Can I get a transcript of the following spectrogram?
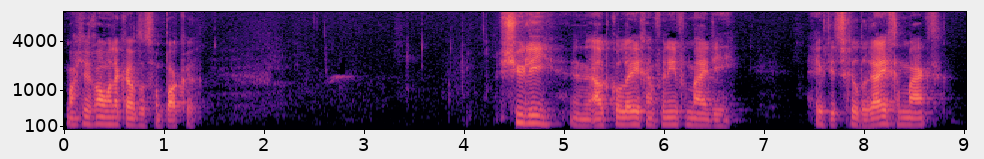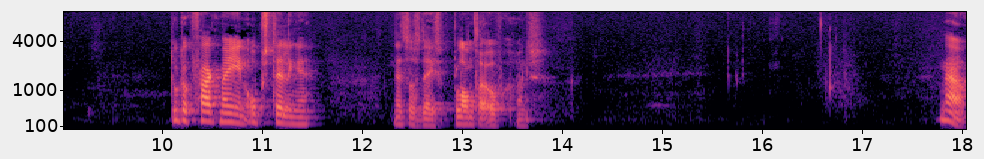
Mag je er gewoon lekker altijd van pakken. Julie, een oud collega en vriendin van mij, die heeft dit schilderij gemaakt. Doet ook vaak mee in opstellingen. Net zoals deze planten overigens. Nou,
